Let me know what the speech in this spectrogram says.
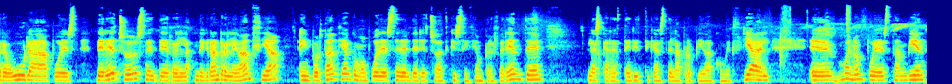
regula pues derechos de, de gran relevancia e importancia, como puede ser el derecho a adquisición preferente, las características de la propiedad comercial, eh, bueno, pues también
